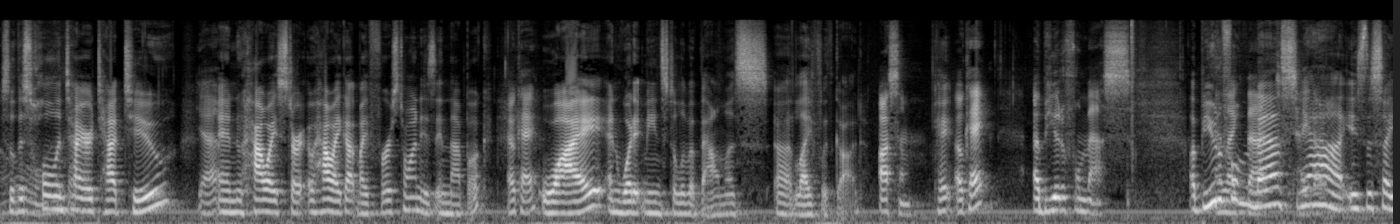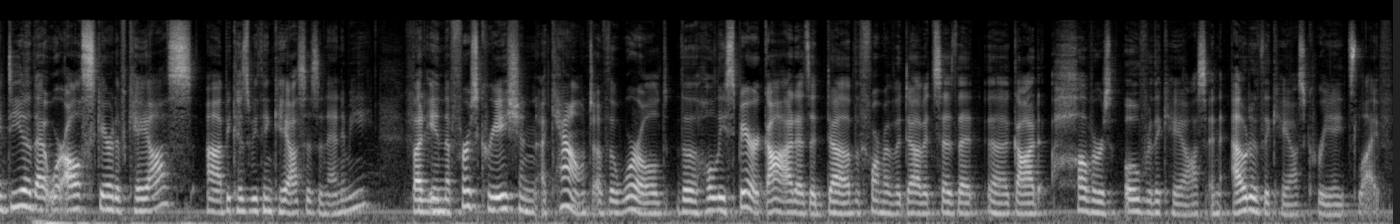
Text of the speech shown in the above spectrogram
So this whole entire tattoo Yeah. and how I start, how I got my first one is in that book. Okay. Why and what it means to live a boundless uh, life with God. Awesome. Okay. Okay. A beautiful mess. A beautiful like mess, yeah, is this idea that we're all scared of chaos uh, because we think chaos is an enemy. But in the first creation account of the world, the Holy Spirit, God, as a dove, a form of a dove, it says that uh, God hovers over the chaos and out of the chaos creates life.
